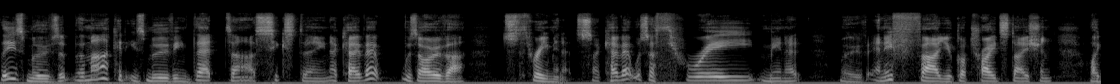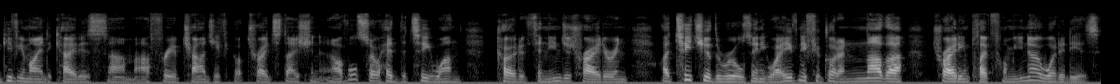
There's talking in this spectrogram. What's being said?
these moves the market is moving that uh, 16 okay that was over three minutes okay? That was a three minute move. And if uh, you've got TradeStation I give you my indicators um, are free of charge if you've got TradeStation. And I've also had the T1 code for Ninja Trader and I teach you the rules anyway. Even if you've got another trading platform you know what it is.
